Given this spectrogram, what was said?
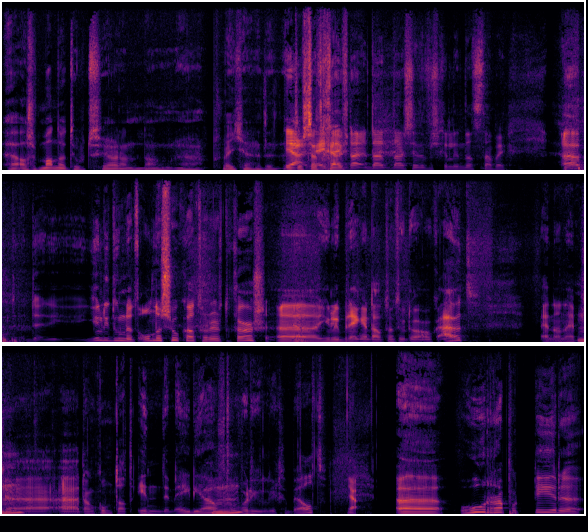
als een man dat doet, ja, dan, dan weet je. Ja, dus dat geeft... daar, daar, daar zit een verschil in, dat snap ik. Uh, jullie doen het onderzoek, had Rutgers. Uh, ja. Jullie brengen dat natuurlijk ook uit. En dan, heb je, mm -hmm. dan komt dat in de media, of mm -hmm. dan worden jullie gebeld. Ja. hoe rapporteren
